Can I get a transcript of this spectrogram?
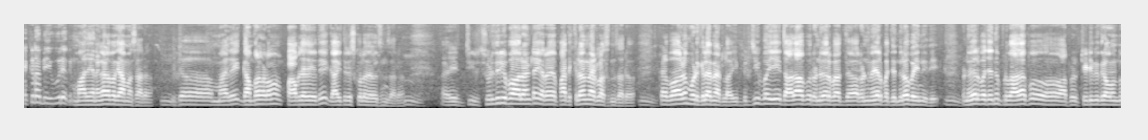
ఎక్కడ మీ ఊరు ఎక్కడ? మాది ఎనగడప గ్రామం సార్. ఇటు మాది గంపలగూడెం పాప చదివేది గాయత్రి స్కూల్లో చదువుతుంది సార్. చుడి తిరిగి పోవాలంటే ఇరవై పది కిలోమీటర్లు వస్తుంది సార్. ఇక్కడ పోవాలంటే మూడు కిలోమీటర్లు. ఈ బ్రిడ్జి పోయి దాదాపు రెండు వేల పద్ రెండు వేల పద్దెనిమిదిలో పోయింది ఇది. రెండు వేల పద్దెనిమిది ఇప్పుడు దాదాపు అప్పుడు టీడీపీ గ్రౌండ్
